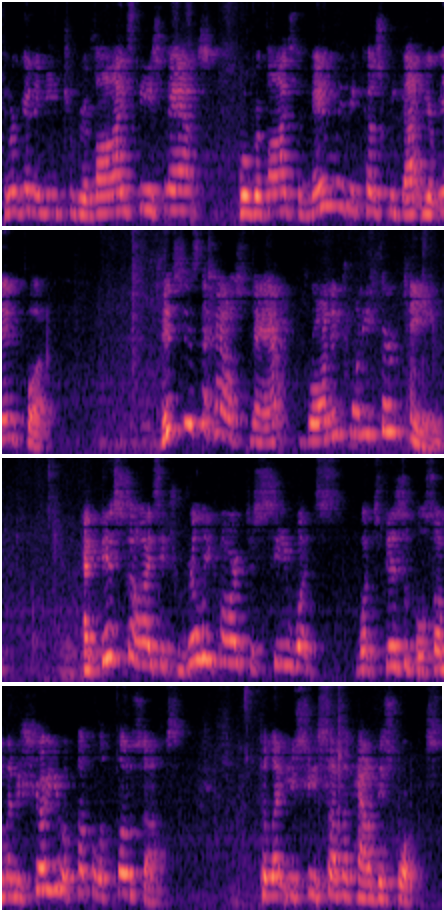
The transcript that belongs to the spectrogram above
We're going to need to revise these maps. We'll revise them mainly because we got your input. This is the house map drawn in 2013. At this size, it's really hard to see what's what's visible, so I'm going to show you a couple of close-ups to let you see some of how this works.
